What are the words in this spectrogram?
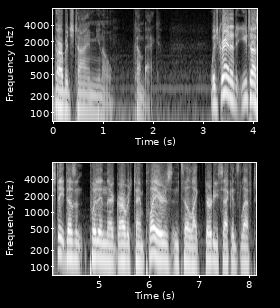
garbage time, you know, comeback. Which, granted, Utah State doesn't put in their garbage time players until like 30 seconds left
